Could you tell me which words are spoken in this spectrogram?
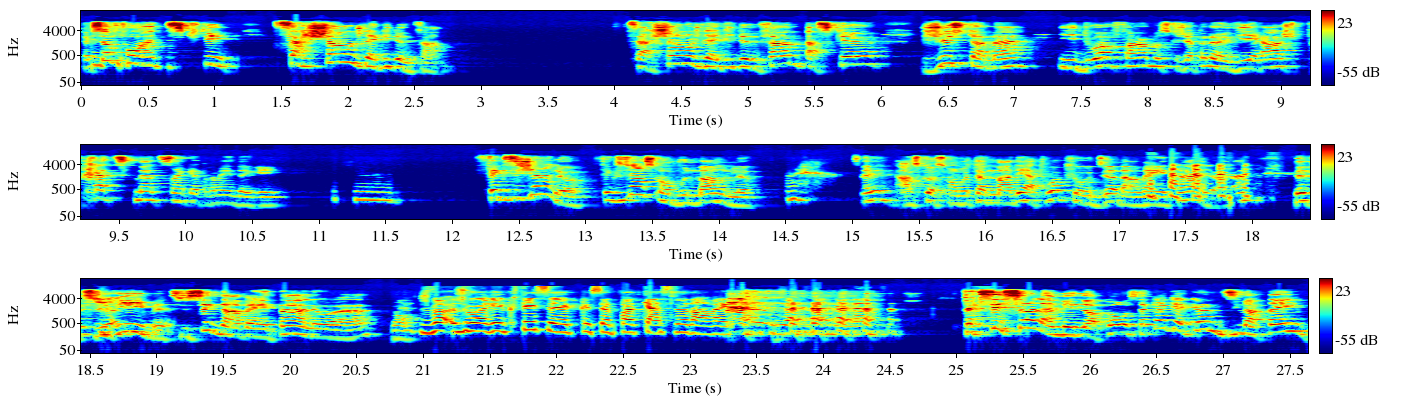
Fait que ça, il faut en discuter. Ça change la vie d'une femme. Ça change la vie d'une femme parce que, justement, il doit faire, moi, ce que j'appelle un virage pratiquement de 180 degrés. Mm-hmm. C'est exigeant, là. C'est exigeant ce qu'on vous demande, là en tout cas, ce qu'on va te demander à toi, Claudia, dans 20 ans, là, hein? là tu ris, mais tu sais que dans 20 ans, là, hein? bon. Je vais, je vais réécouter ce, ce podcast-là dans 20 ans, Fait que c'est ça la ménopause. C'est quand quelqu'un me dit, Martin,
